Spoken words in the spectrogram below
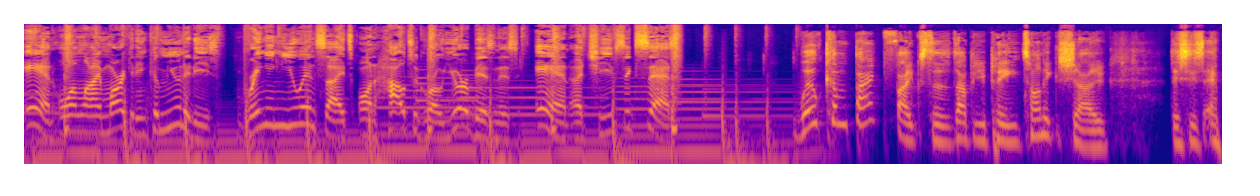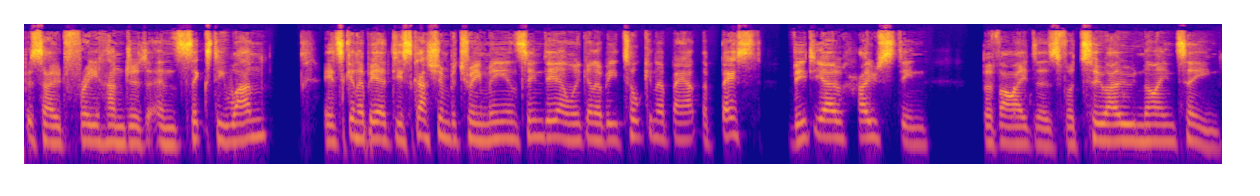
and online marketing communities, bringing you insights on how to grow your business and achieve success. Welcome back, folks, to the WP Tonic Show. This is episode 361. It's going to be a discussion between me and Cindy, and we're going to be talking about the best video hosting providers for 2019.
